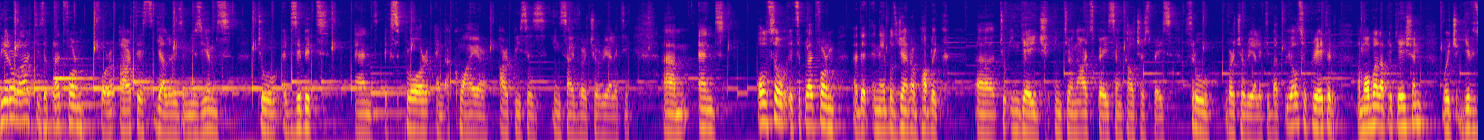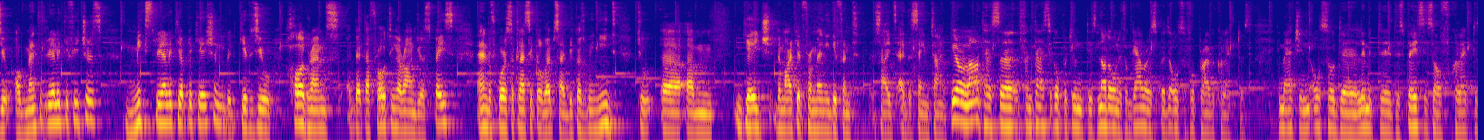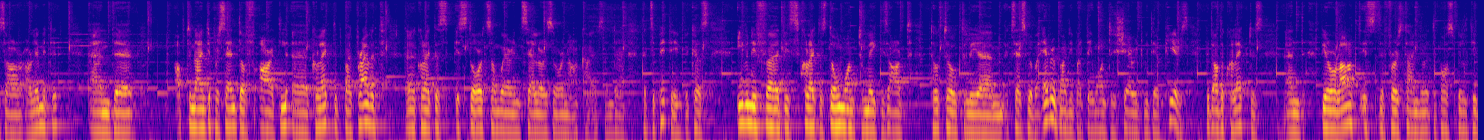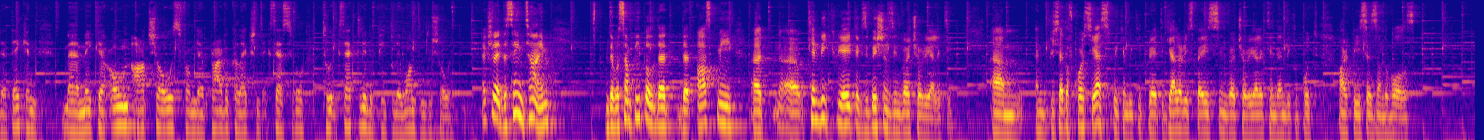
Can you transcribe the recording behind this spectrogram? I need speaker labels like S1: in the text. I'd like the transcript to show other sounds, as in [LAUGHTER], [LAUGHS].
S1: VR All Art is a platform for artists, galleries and museums to exhibit and explore and acquire art pieces inside virtual reality. Um, and also it's a platform uh, that enables general public uh, to engage into an art space and culture space through virtual reality. But we also created a mobile application which gives you augmented reality features, mixed reality application which gives you holograms that are floating around your space, and of course a classical website because we need to uh, um, engage the market from many different sides at the same time.
S2: VR All Art has uh, fantastic opportunities not only for galleries but also for private collectors. Imagine also the limited the spaces of collectors are, are limited and uh, up to 90% of art uh, collected by private uh, collectors is stored somewhere in cellars or in archives and uh, that's a pity because even if uh, these collectors don't want to make this art to totally um, accessible by everybody, but they want to share it with their peers, with other collectors. And VR All Art is the first time the, the possibility that they can uh, make their own art shows from their private collections accessible to exactly the people they want them to show it.
S1: Actually, at the same time, there were some people that, that asked me, uh, uh, can we create exhibitions in virtual reality? Um, and we said, of course, yes, we can, we can create a gallery space in virtual reality and then we can put art pieces on the walls.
